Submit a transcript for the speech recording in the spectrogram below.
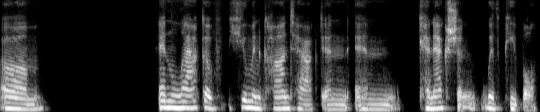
Um, and lack of human contact and and connection with people.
